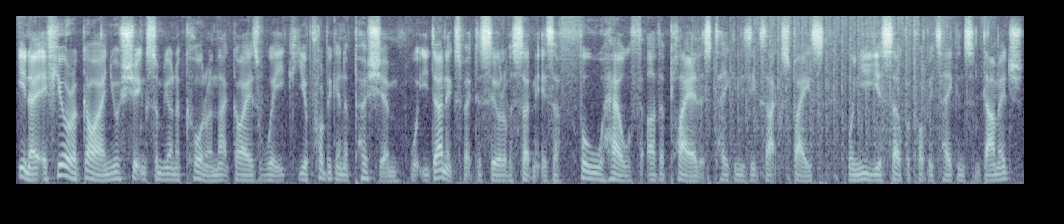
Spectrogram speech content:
you know, if you're a guy and you're shooting somebody on a corner and that guy is weak, you're probably going to push him. What you don't expect to see all of a sudden is a full health other player that's taking his exact space when you yourself are probably taking some damage.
